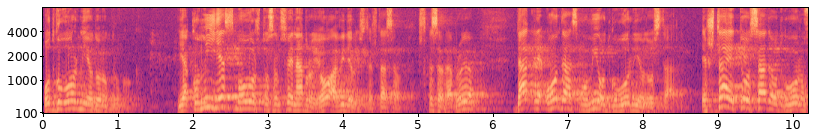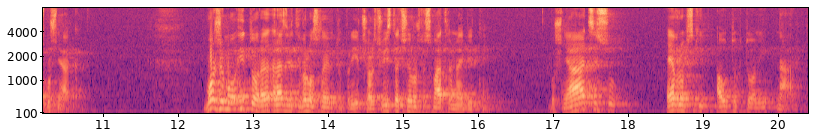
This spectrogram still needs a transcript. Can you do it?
odgovorniji od onog drugog. I ako mi jesmo ovo što sam sve nabrojio, a vidjeli ste šta sam, šta sam nabrojio, dakle, onda smo mi odgovorniji od ostali. E šta je to sada odgovornost Bošnjaka? Možemo i to razviti vrlo slojevitu priču, ali ću istaći ono što smatram najbitnije. Bošnjaci su evropski autohtoni narod.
